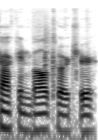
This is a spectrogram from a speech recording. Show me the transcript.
Cock and ball torture.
